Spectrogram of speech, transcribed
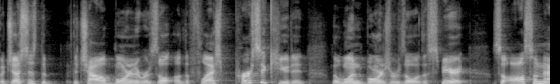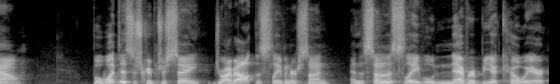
But just as the, the child born as a result of the flesh persecuted the one born as a result of the Spirit, so also now. But what does the scripture say? Drive out the slave and her son, and the son of the slave will never be a co heir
